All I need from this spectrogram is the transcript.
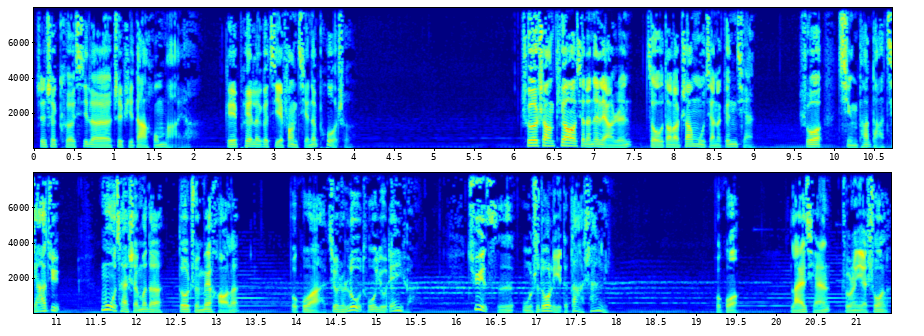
真是可惜了这匹大红马呀！给配了个解放前的破车。车上跳下的那两人走到了张木匠的跟前，说：“请他打家具。”木材什么的都准备好了，不过啊，就是路途有点远，距此五十多里的大山里。不过，来前主人也说了，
